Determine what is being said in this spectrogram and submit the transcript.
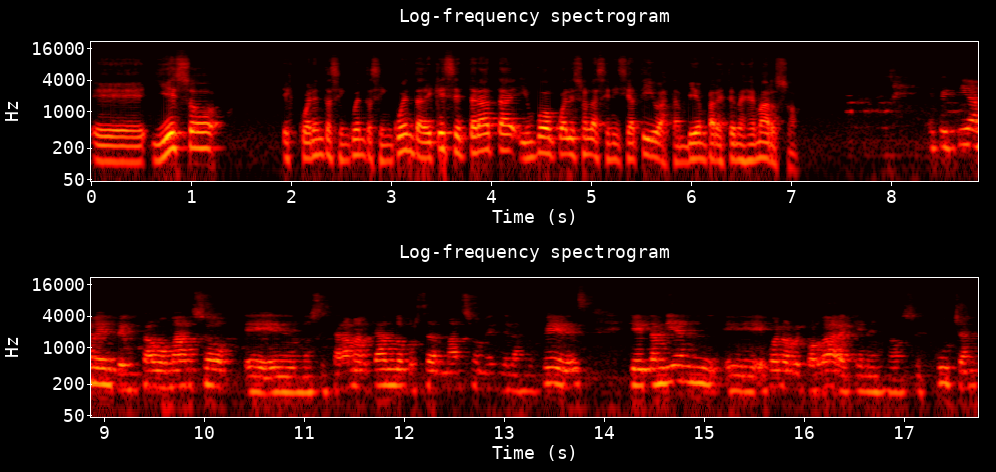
Eh, y eso es 40, 50, 50. ¿De qué se trata y un poco cuáles son las iniciativas también para este mes de marzo? Efectivamente, Gustavo, marzo eh, nos estará marcando por ser marzo mes de las mujeres que también eh, es bueno recordar a quienes nos escuchan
